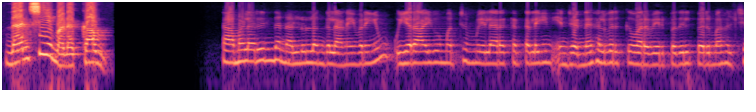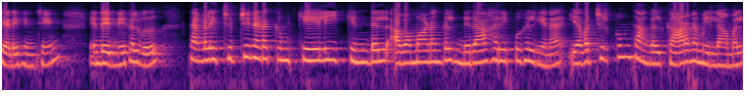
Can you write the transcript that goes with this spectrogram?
நன்றி வணக்கம். தமிழறிந்த நல்லுள்ளங்கள் அனைவரையும் உயராய்வு மற்றும் வேலறக்கட்டளையின் என்ற நிகழ்விற்கு வரவேற்பதில் பெருமகிழ்ச்சி அடைகின்றேன். என்ற நிகழ்வு தங்களை சுற்றி நடக்கும் கேலி கிண்டல் அவமானங்கள் நிராகரிப்புகள் என எவற்றிற்கும் தாங்கள் காரணம் இல்லாமல்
